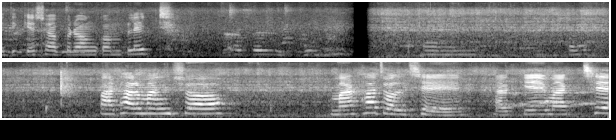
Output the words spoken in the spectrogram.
এদিকে সব রং কমপ্লিট পাঠার মাংস। মাখা চলছে। আর কে মাখছে?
